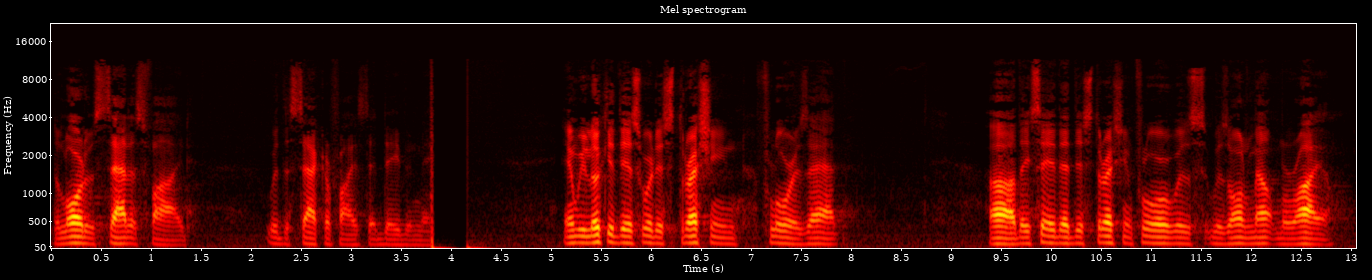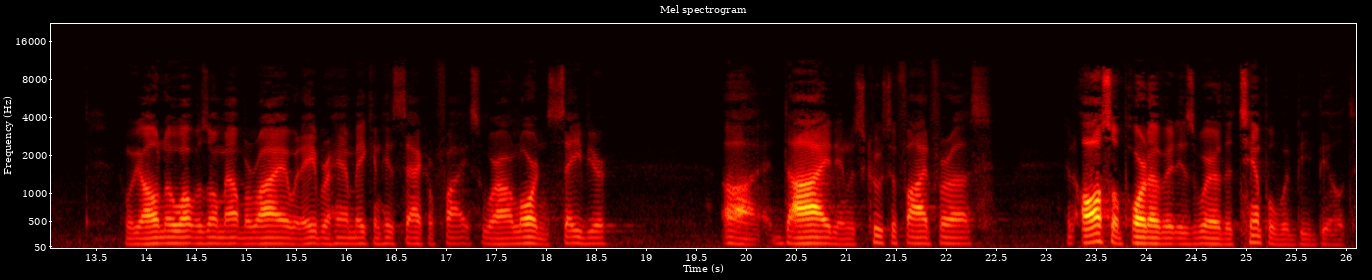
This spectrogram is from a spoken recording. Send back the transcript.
The Lord was satisfied with the sacrifice that David made. And we look at this where this threshing floor is at. Uh, they say that this threshing floor was, was on Mount Moriah. We all know what was on Mount Moriah with Abraham making his sacrifice, where our Lord and Savior uh, died and was crucified for us. And also, part of it is where the temple would be built.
